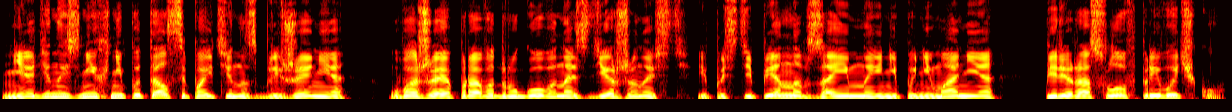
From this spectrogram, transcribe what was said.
Ни один из них не пытался пойти на сближение, уважая право другого на сдержанность, и постепенно взаимное непонимание переросло в привычку.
